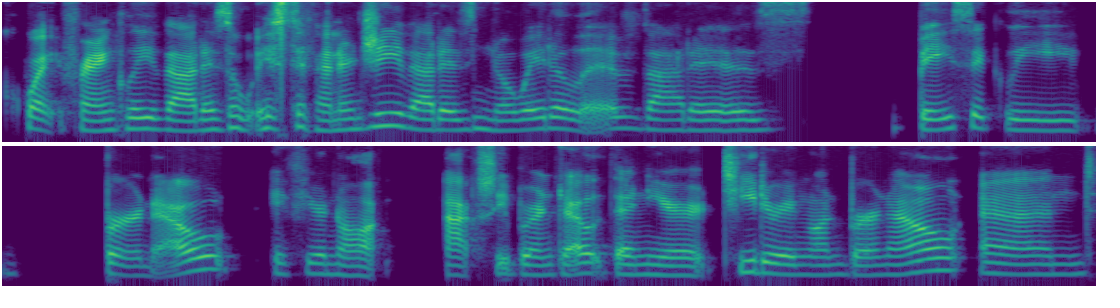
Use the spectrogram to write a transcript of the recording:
quite frankly, that is a waste of energy. That is no way to live. That is basically burnout. If you're not actually burnt out, then you're teetering on burnout. And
